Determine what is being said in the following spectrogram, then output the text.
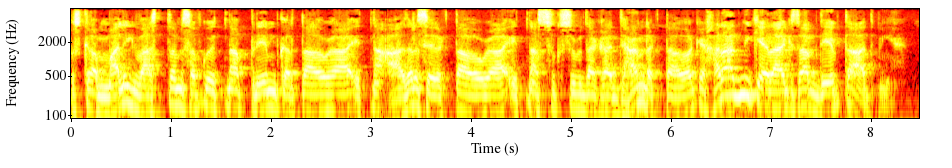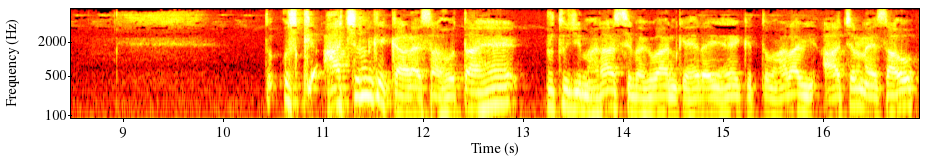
उसका मालिक वास्तव में सबको इतना प्रेम करता होगा, इतना आदर से रखता होगा, इतना सुख सुविधा का ध्यान रखता होगा कि हर आदमी कह रहा है कि साहब देवता आदमी है। तो उसके आचरण के कारण ऐसा होता है। पृथ्वी जी महाराज से भगवान कह रहे हैं कि तुम्हारा भी आचरण ऐसा हो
